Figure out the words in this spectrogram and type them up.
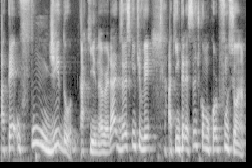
até o fundido aqui, na é verdade? Então é isso que a gente vê aqui interessante como o corpo funciona.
